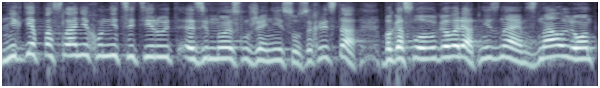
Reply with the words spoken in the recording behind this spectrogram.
Нигде в посланиях он не цитирует э, земное служение Иисуса Христа. Богословы говорят, не знаем, знал ли он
